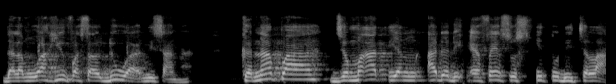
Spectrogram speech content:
dalam Wahyu pasal 2 di sana Kenapa jemaat yang ada di Efesus itu dicela?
